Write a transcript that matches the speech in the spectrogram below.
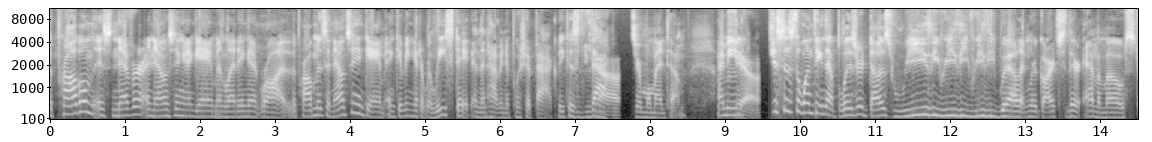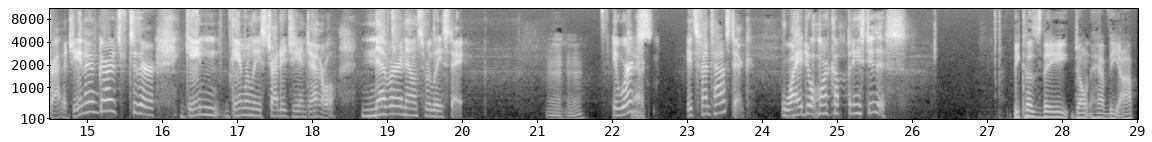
The problem is never announcing a game and letting it rot. The problem is announcing a game and giving it a release date and then having to push it back because that's yeah. your momentum. I mean, yeah. this is the one thing that Blizzard does really, really, really well in regards to their MMO strategy and in regards to their game game release strategy in general. Never announce release date. Mm-hmm. It works. Yeah. It's fantastic. Why don't more companies do this? Because they don't have the op-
